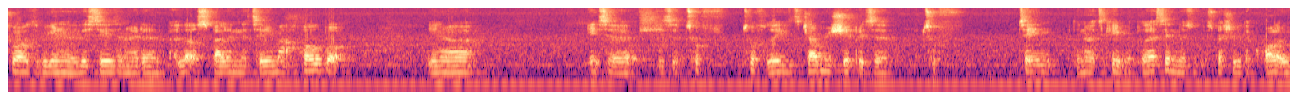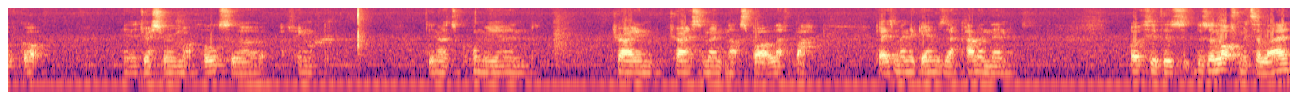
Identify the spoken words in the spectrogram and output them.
towards the beginning of this season, I had a, a, little spell in the team at Hull, but you know, it's a it's a tough tough league, it's championship. It's a tough team, you know, to keep in, especially with the quality we've got in the dressing room at Hull. So I think you know to come here and try and try and cement that spot left back, get as many games as I can, and then obviously there's there's a lot for me to learn.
